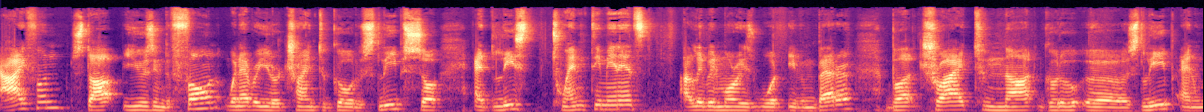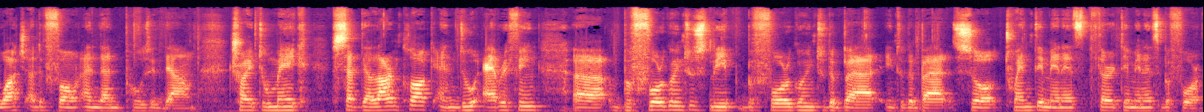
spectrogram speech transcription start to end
iPhone, stop using the phone whenever you're trying to go to sleep. So at least 20 minutes a little bit more is what even better but try to not go to uh, sleep and watch at the phone and then put it down. Try to make set the alarm clock and do everything uh, before going to sleep before going to the bed into the bed. So 20 minutes 30 minutes before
